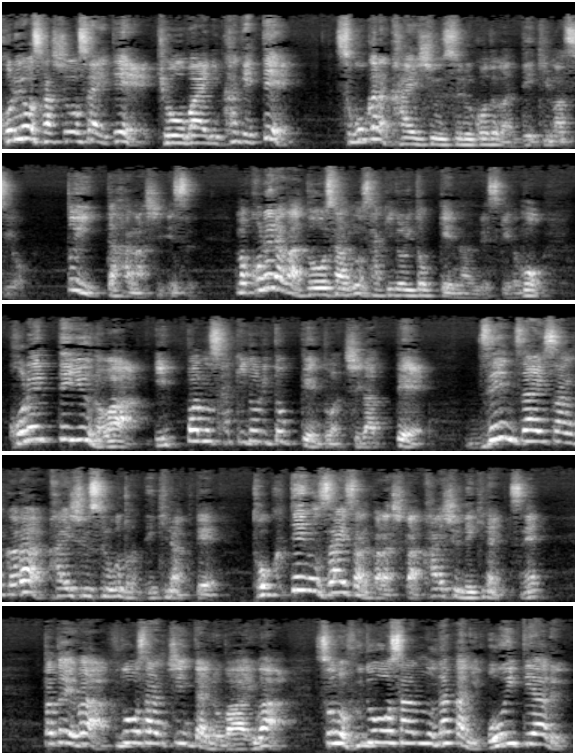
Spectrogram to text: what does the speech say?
これを差し押さえて、競売にかけて、そこから回収することができますよ。といった話です。まあ、これらが動産の先取り特権なんですけども、これっていうのは、一般の先取り特権とは違って、全財産から回収することができなくて、特定の財産からしか回収できないんですね。例えば、不動産賃貸の場合は、その不動産の中に置いてある、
